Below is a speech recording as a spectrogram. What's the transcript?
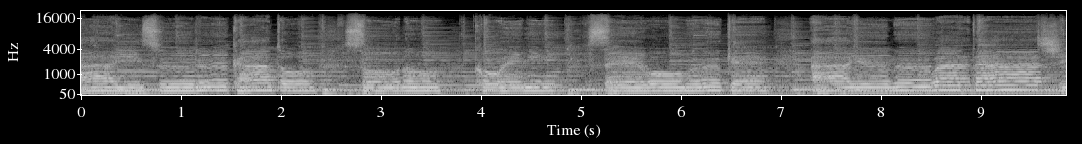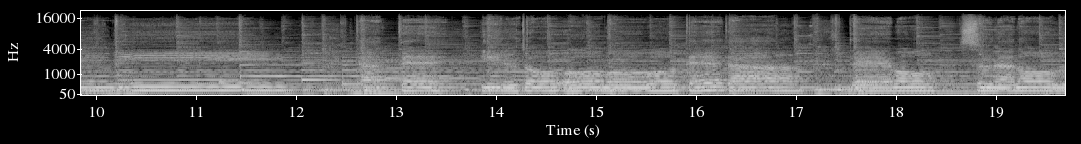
愛するかとその声に背を向け歩む私に。立っていると思ってた。でも砂の上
